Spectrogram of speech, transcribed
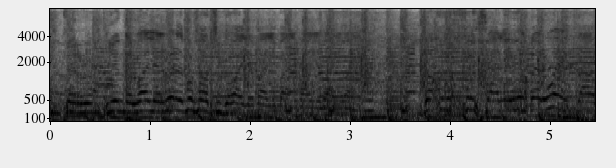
interrumpiendo el baile del verde. Por favor, chicos, baile, baile, baile, baile, baile. baile. No, no, ya le dio vergüenza.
